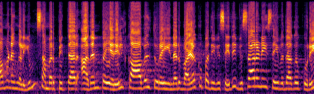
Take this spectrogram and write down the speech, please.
ஆவணங்களையும் சமர்ப்பித்தார். அதன் பெயரில் காவல்துறையினர் வழக்கு பதிவு செய்து விசாரணை செய்வதாக கூறி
